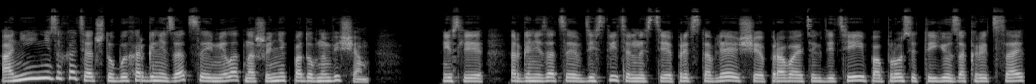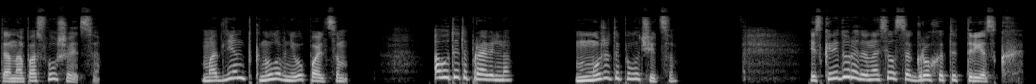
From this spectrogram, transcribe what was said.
Они не захотят, чтобы их организация имела отношение к подобным вещам. Если организация в действительности, представляющая права этих детей, попросит ее закрыть сайт, она послушается. Мадлен ткнула в него пальцем. «А вот это правильно. Может и получиться». Из коридора доносился грохот и треск.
